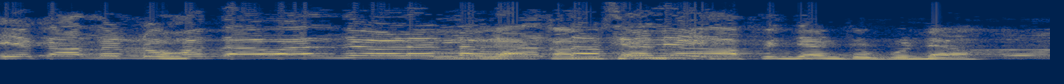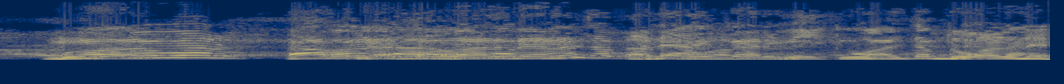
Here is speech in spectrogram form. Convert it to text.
એક આલે ડોહો દાવ આલ દે, એટલે આપી દે તું બુઢા. ને.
